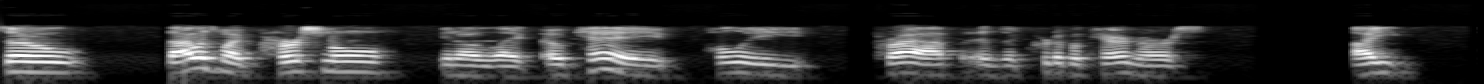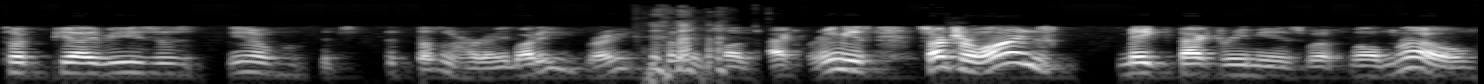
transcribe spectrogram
So that was my personal, you know, like, okay, holy crap, as a critical care nurse, I took PIVs as, you know, it doesn't hurt anybody, right? It doesn't cause bacteremias. Central lines make bacteremias. Well, well, no,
